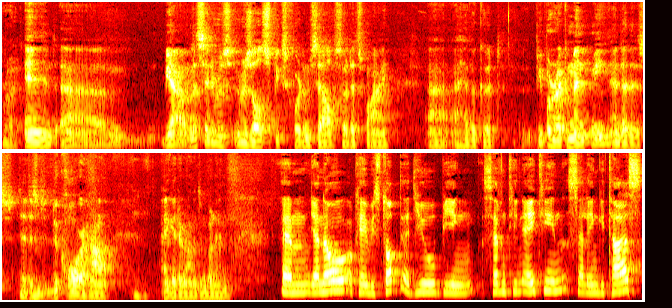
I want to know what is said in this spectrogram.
Right. And um, yeah, let's say the res- result speaks for themselves. So that's why uh, I have a good. People recommend me, and that is that is the core how I get around in Berlin. Um, yeah, now, okay, we stopped at you being 17, 18, selling guitars,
